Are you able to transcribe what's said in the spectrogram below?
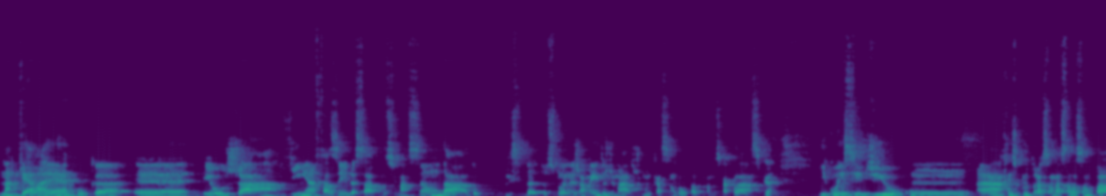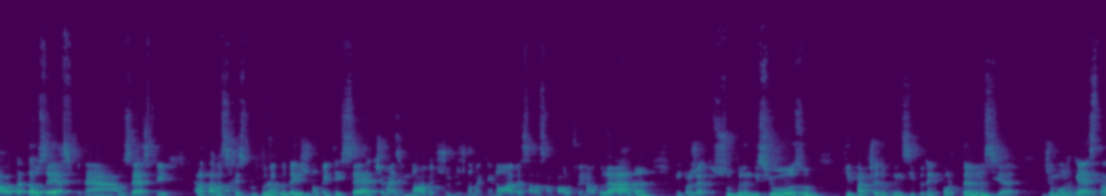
Naquela época, é, eu já vinha fazendo essa aproximação da, do, dos planejamentos de marketing de comunicação voltado para a música clássica e coincidiu com a reestruturação da Sala São Paulo, da, da USESP. Né? A USESP ela estava se reestruturando desde 97, mas em 9 de julho de 99 a Sala São Paulo foi inaugurada, um projeto super ambicioso que partia do princípio da importância de uma orquestra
